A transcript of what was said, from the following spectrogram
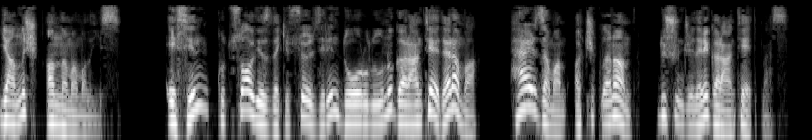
yanlış anlamamalıyız. Esin kutsal yazıdaki sözlerin doğruluğunu garanti eder ama her zaman açıklanan düşünceleri garanti etmez.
